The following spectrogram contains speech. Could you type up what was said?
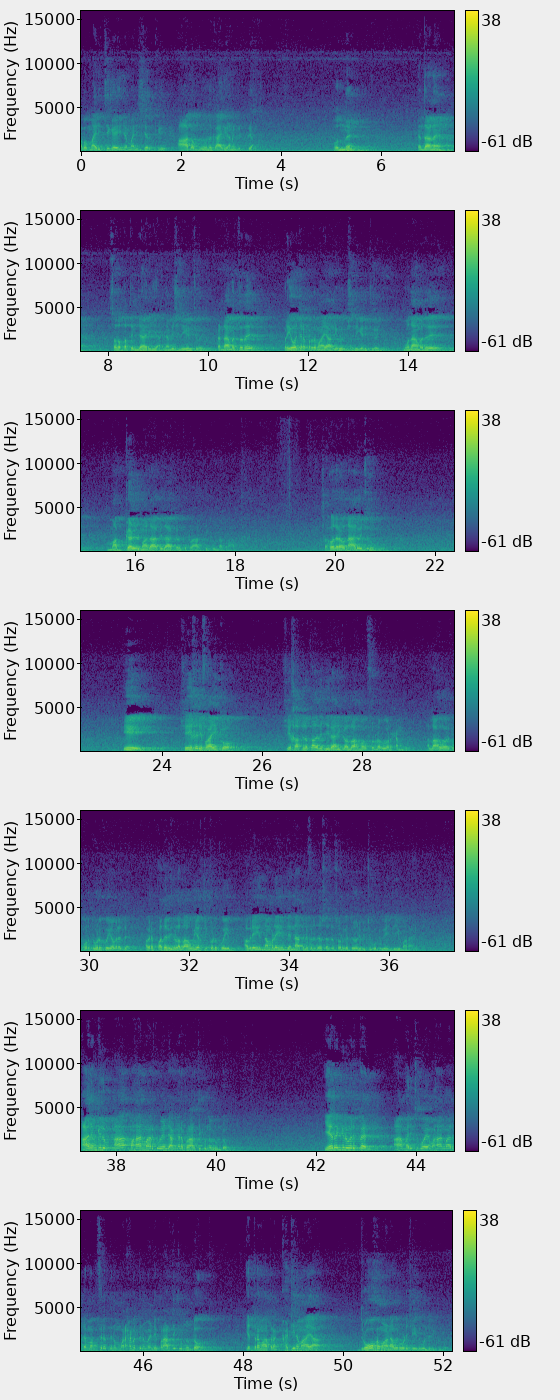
അപ്പം മരിച്ചു കഴിഞ്ഞ മനുഷ്യർക്ക് ആകെ മൂന്ന് കാര്യമാണ് കിട്ടുക. ഒന്ന് എന്താണ്? സ്വതക്കത്തിൽ ജാരിയ. ഞാൻ വിശദീകരിച്ചു കഴിഞ്ഞു. രണ്ടാമത്തത് പ്രയോജനപ്രദമായ അറിവ് വിശദീകരിച്ചു കഴിഞ്ഞു. മൂന്നാമത് മക്കൾ മാതാപിതാക്കൾക്ക് പ്രാർത്ഥിക്കുന്ന പ്രാർത്ഥന. സഹോദര ഒന്ന് ആലോചിച്ച് നോക്കൂ. ഏ ഷെയ്ഖ് റിഫായിക്കോ? ഷെയ്ഖ് അബ്ദുൽ ഖാദർ ജീലാനിക്കോ? അള്ളാഹു മഹഫുർലഹു അർഹംഹു അള്ളാഹു അവർക്ക് പുറത്തു കൊടുക്കുകയും അവരെ അവരെ പദവികൾ അള്ളാഹു ഉയർത്തി കൊടുക്കുകയും അവരെയും നമ്മളെയും ജന്നാത്തിൽ ഫിർദോസത്തെ സ്വർഗത്തിൽ ഒരുമിച്ച് കൂട്ടുകയും ചെയ്യുമാറാകട്ടെ. ആരെങ്കിലും ആ മഹാന്മാർക്ക് വേണ്ടി അങ്ങനെ പ്രാർത്ഥിക്കുന്നവരുണ്ടോ? ഏതെങ്കിലും ഒരുത്തൻ ആ മരിച്ചുപോയ മഹാന്മാരുടെ മഹഫിരത്തിനും മർഹമത്തിനും വേണ്ടി പ്രാർത്ഥിക്കുന്നുണ്ടോ? എത്രമാത്രം കഠിനമായ ദ്രോഹമാണ് അവരോട് ചെയ്തുകൊണ്ടിരിക്കുന്നത്.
